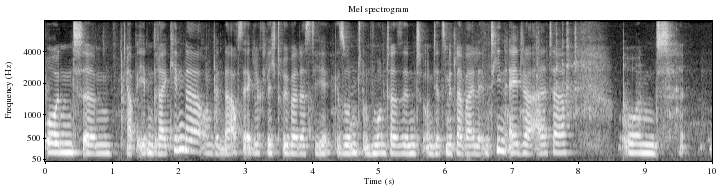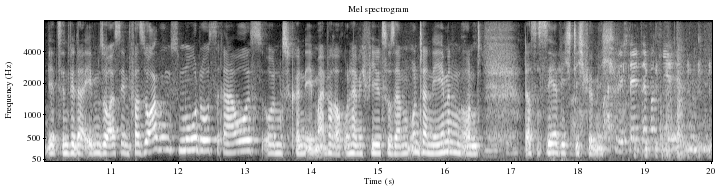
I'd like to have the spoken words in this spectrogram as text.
und ähm, habe eben drei Kinder und bin da auch sehr glücklich drüber, dass die gesund und munter sind und jetzt mittlerweile im Teenageralter. Und jetzt sind wir da eben so aus dem Versorgungsmodus raus und können eben einfach auch unheimlich viel zusammen unternehmen und das ist sehr wichtig für mich. Wir stellen es einfach hier hin.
